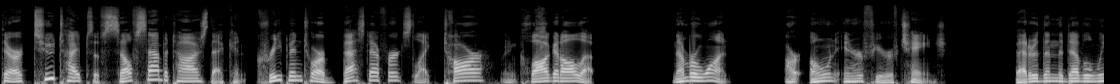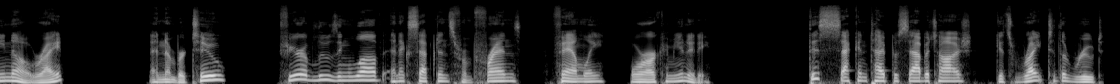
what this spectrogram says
There are two types of self sabotage that can creep into our best efforts like tar and clog it all up. Number one, our own inner fear of change. Better than the devil we know, right? And number two, fear of losing love and acceptance from friends, family, or our community. This second type of sabotage gets right to the root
